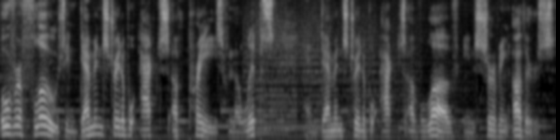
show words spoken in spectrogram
overflows in demonstrable acts of praise from the lips and demonstrable acts of love in serving others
